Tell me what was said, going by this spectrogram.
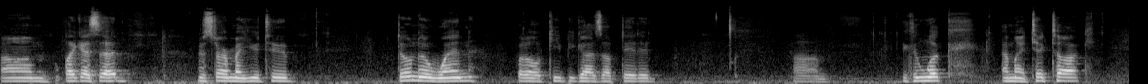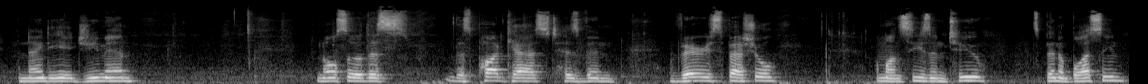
Um, like I said, I'm gonna start my YouTube. Don't know when, but I'll keep you guys updated. Um, you can look at my TikTok, 98Gman. And also this this podcast has been very special. I'm on season two. It's been a blessing.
